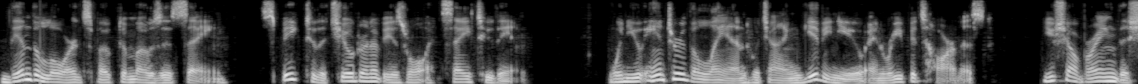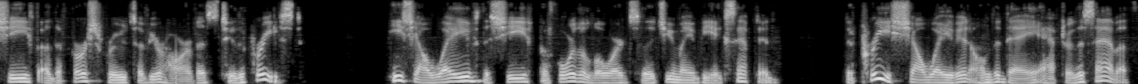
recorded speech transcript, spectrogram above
Then the Lord spoke to Moses, saying, Speak to the children of Israel and say to them, When you enter the land which I am giving you and reap its harvest, you shall bring the sheaf of the firstfruits of your harvest to the priest. He shall wave the sheaf before the Lord so that you may be accepted. The priest shall wave it on the day after the Sabbath.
